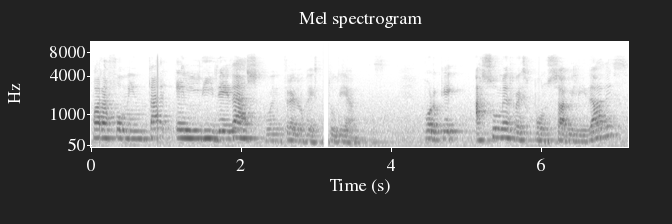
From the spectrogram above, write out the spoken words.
Para fomentar el liderazgo entre los estudiantes. porque asumes responsabilidades,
